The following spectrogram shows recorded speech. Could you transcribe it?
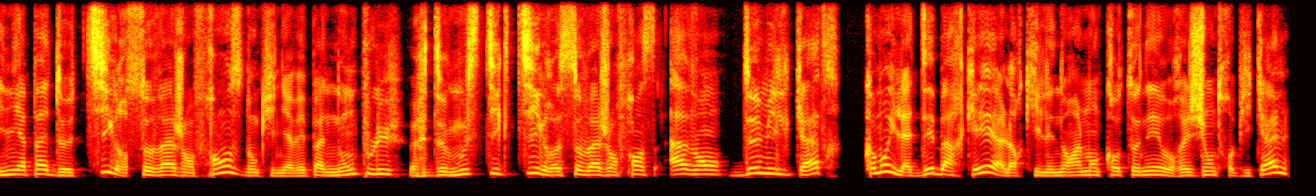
Il n'y a pas de tigre sauvage en France, donc il n'y avait pas non plus de moustique tigre sauvage en France avant 2004. Comment il a débarqué alors qu'il est normalement cantonné aux régions tropicales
